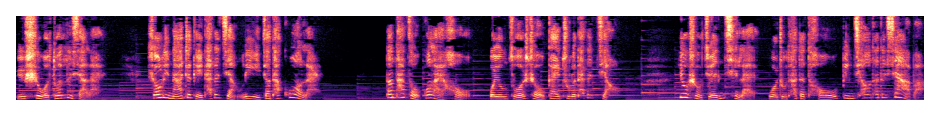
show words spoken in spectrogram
于是我蹲了下来，手里拿着给他的奖励，叫他过来。当他走过来后，我用左手盖住了他的脚，右手卷起来握住他的头，并敲他的下巴。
